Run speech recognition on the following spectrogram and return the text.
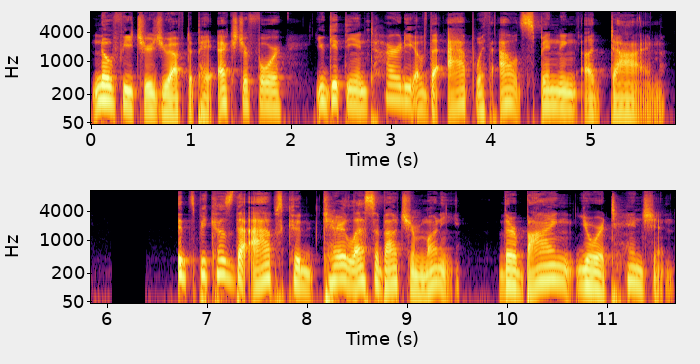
no features you have to pay extra for, you get the entirety of the app without spending a dime. It's because the apps could care less about your money. They're buying your attention.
